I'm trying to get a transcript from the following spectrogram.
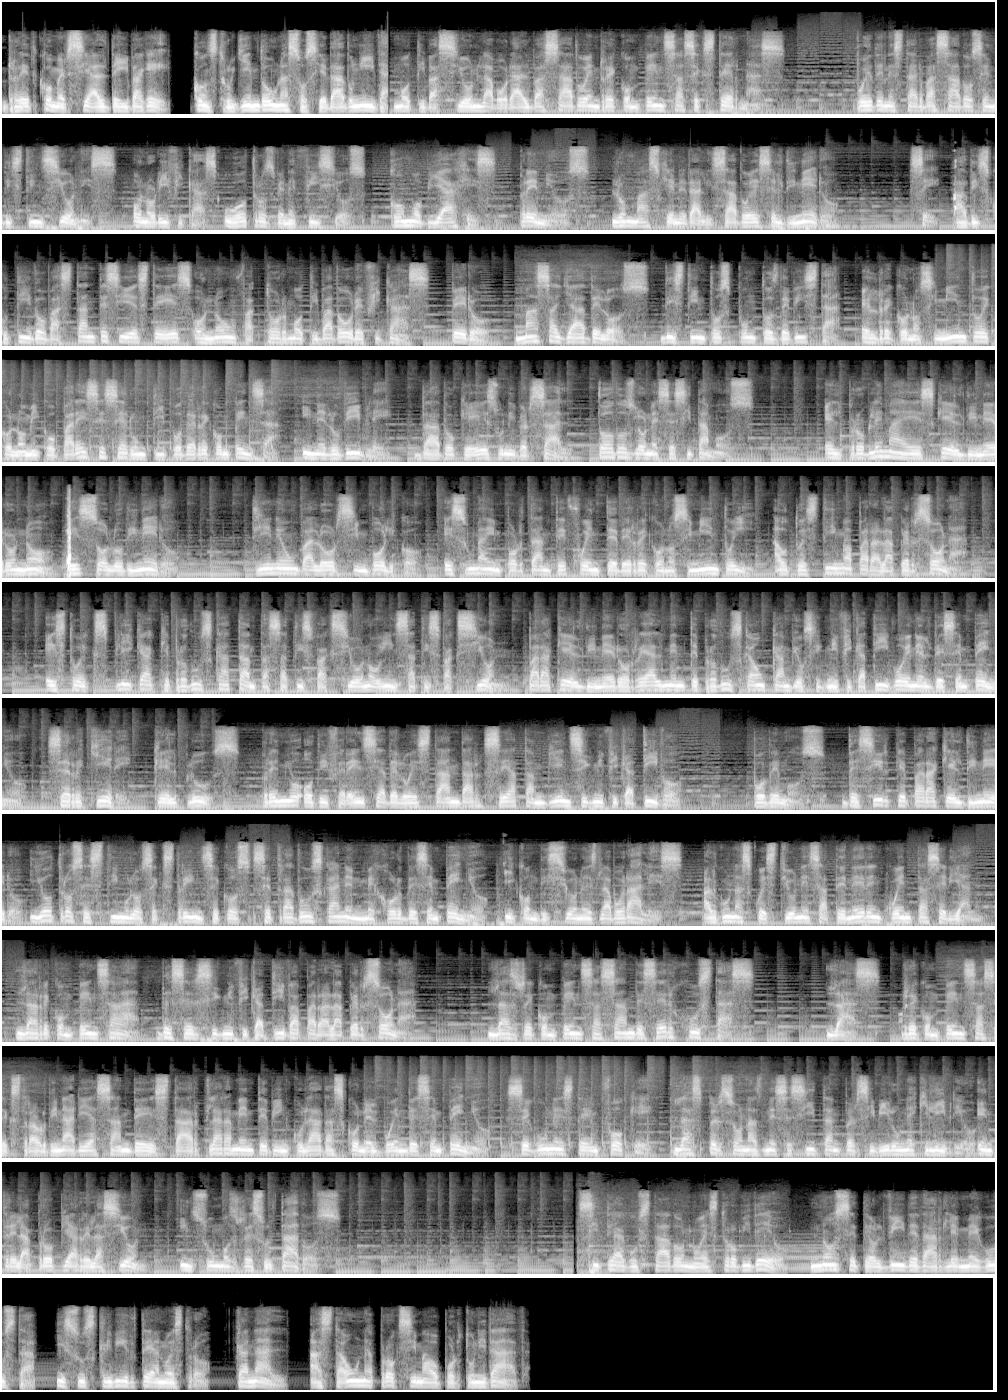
Red Comercial de Ibagué, construyendo una sociedad unida. Motivación laboral basado en recompensas externas. Pueden estar basados en distinciones, honoríficas u otros beneficios, como viajes, premios. Lo más generalizado es el dinero. Se ha discutido bastante si este es o no un factor motivador eficaz, pero, más allá de los distintos puntos de vista, el reconocimiento económico parece ser un tipo de recompensa, ineludible, dado que es universal, todos lo necesitamos. El problema es que el dinero no es solo dinero. Tiene un valor simbólico, es una importante fuente de reconocimiento y autoestima para la persona. Esto explica que produzca tanta satisfacción o insatisfacción. Para que el dinero realmente produzca un cambio significativo en el desempeño, se requiere que el plus, premio o diferencia de lo estándar sea también significativo. Podemos decir que para que el dinero y otros estímulos extrínsecos se traduzcan en mejor desempeño y condiciones laborales, algunas cuestiones a tener en cuenta serían la recompensa ha de ser significativa para la persona. Las recompensas han de ser justas. Las recompensas extraordinarias han de estar claramente vinculadas con el buen desempeño. Según este enfoque, las personas necesitan percibir un equilibrio entre la propia relación, insumos resultados. Si te ha gustado nuestro video, no se te olvide darle me gusta y suscribirte a nuestro canal. Hasta una próxima oportunidad.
